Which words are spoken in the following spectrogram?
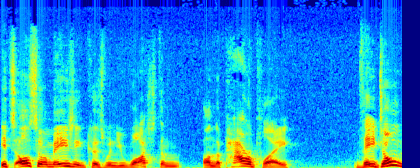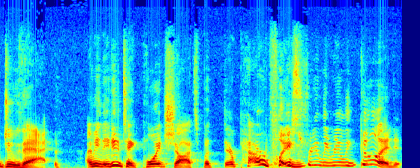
it's also amazing because when you watch them on the power play, they don't do that. I mean, they do take point shots, but their power play is really, really good.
